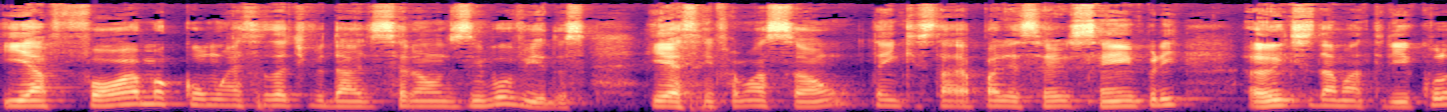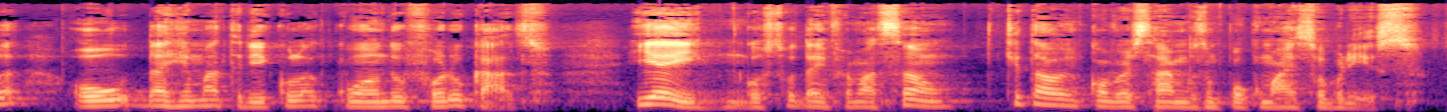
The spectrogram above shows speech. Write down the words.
e a forma como essas atividades serão desenvolvidas. E essa informação tem que estar aparecer sempre antes da matrícula ou da rematrícula, quando for o caso. E aí, gostou da informação? Que tal conversarmos um pouco mais sobre isso?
